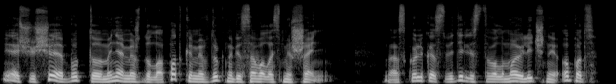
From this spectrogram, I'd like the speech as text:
и ощущая, будто у меня между лопатками вдруг нарисовалась мишень. Насколько свидетельствовал мой личный опыт,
